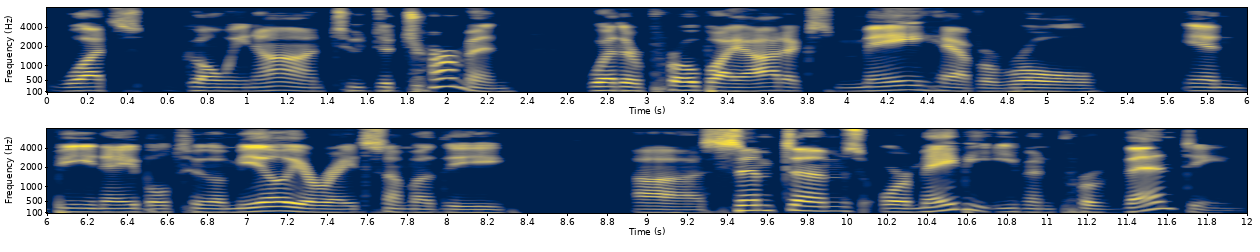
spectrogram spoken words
what's going on to determine whether probiotics may have a role in being able to ameliorate some of the uh, symptoms or maybe even preventing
